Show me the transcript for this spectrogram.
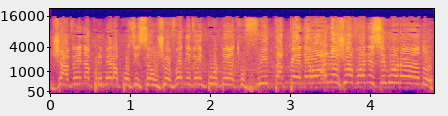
Já vem na primeira posição. Giovanni vem por dentro. Frita pneu. Olha o Giovanni segurando.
